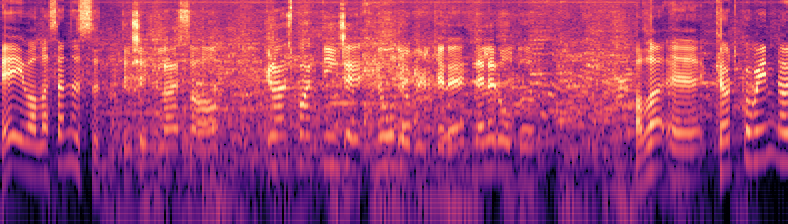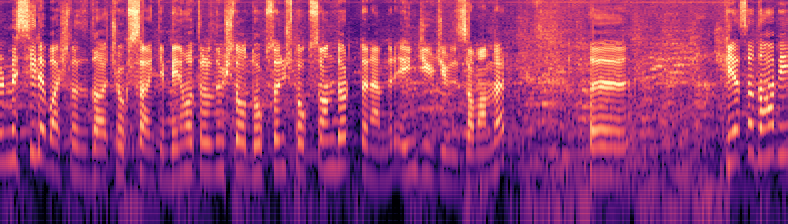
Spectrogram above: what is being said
Eyvallah sen nasılsın? Teşekkürler sağ ol. Grunge Punk deyince ne oluyor bu ülkede? Neler oldu? Valla e, Kurt Cobain'in ölmesiyle başladı daha çok sanki. Benim hatırladığım işte o 93-94 dönemleri en civcivli zamanlar. E, piyasa daha bir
